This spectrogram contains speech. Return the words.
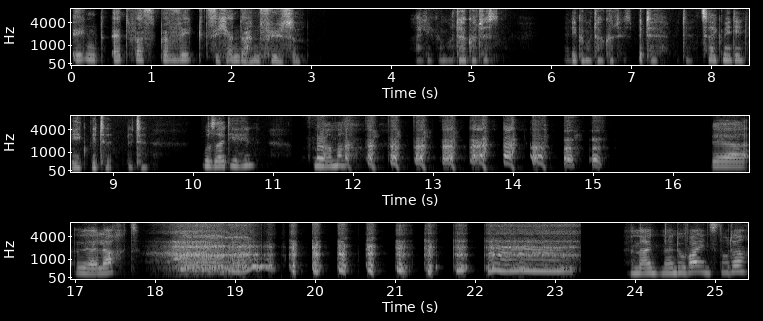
Irgendetwas bewegt sich an deinen Füßen. Heilige Mutter Gottes, heilige Mutter Gottes, bitte, bitte, zeig mir den Weg, bitte, bitte. Wo seid ihr hin? Mama, wer, wer lacht? Nein, nein, du weinst, oder?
